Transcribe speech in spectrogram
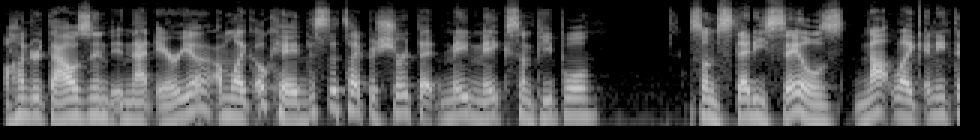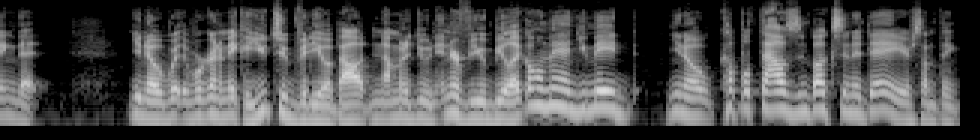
100,000 in that area, I'm like, okay, this is the type of shirt that may make some people some steady sales, not like anything that you know, we're, going to make a YouTube video about and I'm going to do an interview and be like, "Oh man, you made, you know, a couple thousand bucks in a day or something."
